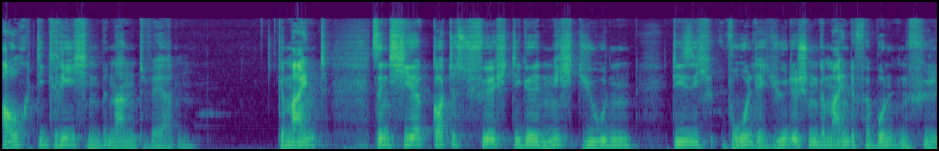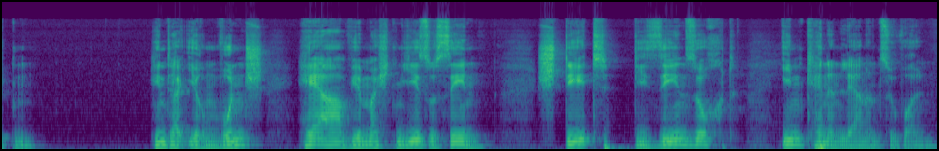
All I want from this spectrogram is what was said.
auch die Griechen benannt werden. Gemeint sind hier gottesfürchtige Nichtjuden, die sich wohl der jüdischen Gemeinde verbunden fühlten. Hinter ihrem Wunsch, Herr, wir möchten Jesus sehen, steht die Sehnsucht, ihn kennenlernen zu wollen.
